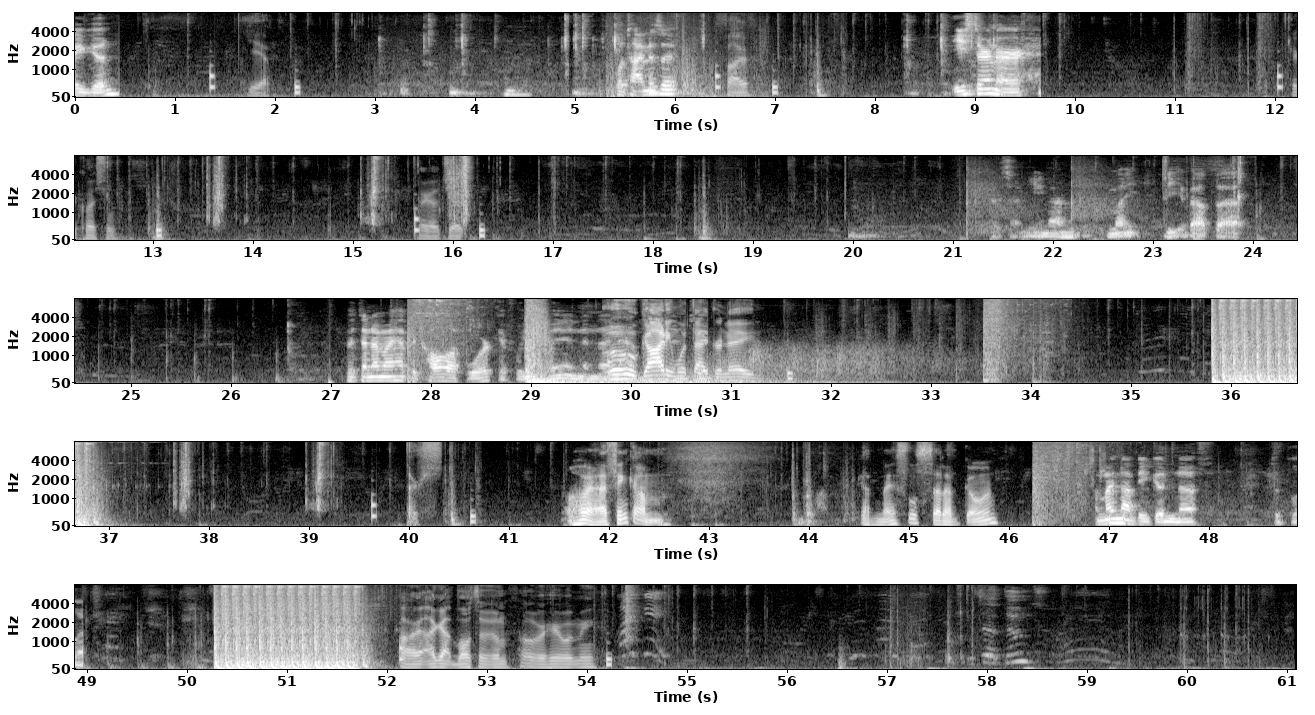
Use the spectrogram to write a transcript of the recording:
You good? Yeah. What time is it? Five. Eastern or? Good question. I gotta check. Because I mean, I might be about that. But then I might have to call off work if we win, and then. Oh, have got him with that get- grenade. Thirst. All right, I think I'm got a nice little setup going. I might not be good enough to play. All right, I got both of them over here with me.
